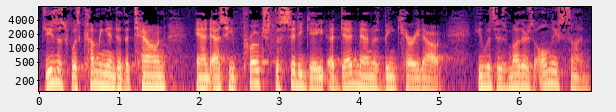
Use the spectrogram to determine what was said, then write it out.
Jesus was coming into the town and as he approached the city gate, a dead man was being carried out. He was his mother's only son,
